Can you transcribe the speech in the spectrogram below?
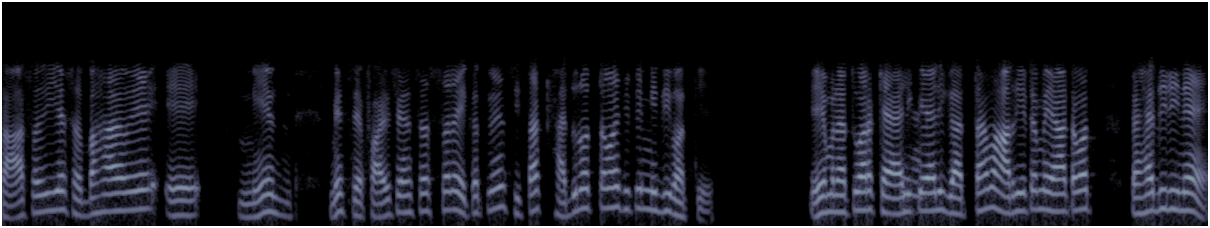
සාසවීය ස්වභාවයේ මේ මේ ෆයිව් සෙන්සර්ස් වල එකතු වෙන සිතක් හැදුනොත් තමයි සිතින් මිදීමක් තියෙන්නේ. එහෙම නැතුව අර කෑලි කෑලි ගත්තාම හරියටම එයාටවත් පැහැදිලි නෑ.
